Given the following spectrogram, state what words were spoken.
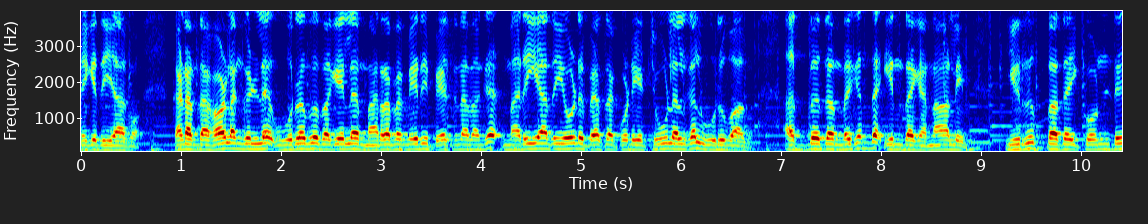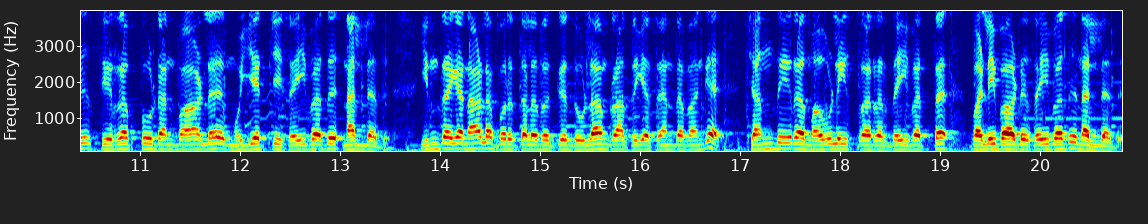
மிகுதியாகும். கடந்த காலங்களில் உறவு வகையில் மரபை மீறி பேசினவங்க மரியாதையோடு பேசக்கூடிய சூழல்கள் உருவாகும். அற்புதம் மிகுந்த இன்றைய நாளில் இருப்பதை கொண்டு சிறப்புடன் வாழ முயற்சி செய்வது நல்லது. இன்றைய நாளை பொறுத்தளவுக்கு துலாம் ராசியை சேர்ந்தவங்க சந்திர மௌலீஸ்வரர் தெய்வத்தை வழிபாடு செய்வது நல்லது.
